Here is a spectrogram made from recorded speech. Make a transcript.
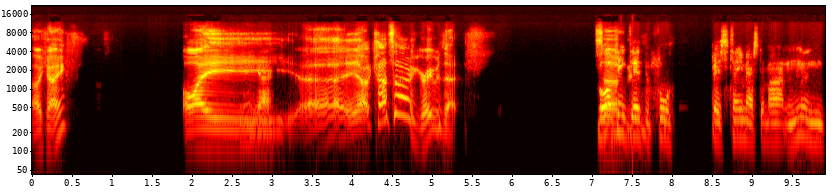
Okay. I uh, yeah, I can't say I agree with that. well So- i think they're the fourth best team aston martin and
